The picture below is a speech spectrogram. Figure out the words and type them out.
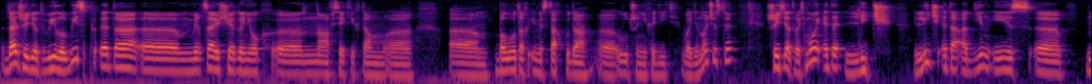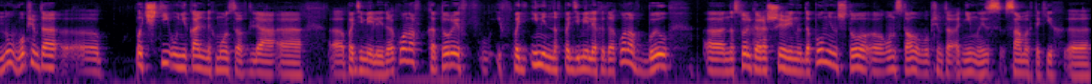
Дальше идет Willow Wisp, это э, мерцающий огонек э, на всяких там э, э, болотах и местах, куда э, лучше не ходить в одиночестве. 68-й это Лич. Лич это один из, э, ну, в общем-то, э, почти уникальных монстров для э, э подземелий и драконов, который в, в, именно в подземельях и драконов был настолько расширен и дополнен, что э, он стал, в общем-то, одним из самых таких, э,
